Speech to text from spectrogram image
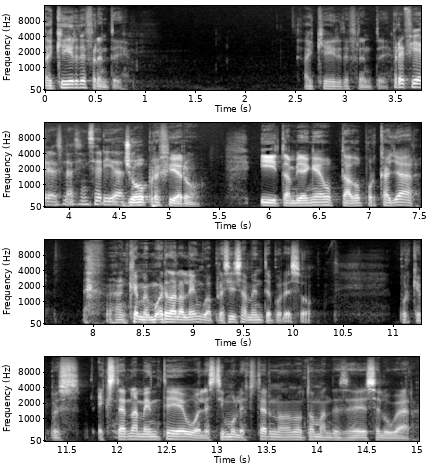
hay que ir de frente. Hay que ir de frente. ¿Prefieres la sinceridad? Yo prefiero. Y también he optado por callar aunque me muerda la lengua, precisamente por eso. Porque pues externamente o el estímulo externo no toman desde ese lugar.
